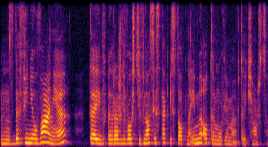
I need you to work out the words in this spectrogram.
mm, zdefiniowanie tej wrażliwości w nas jest tak istotne i my o tym mówimy w tej książce.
